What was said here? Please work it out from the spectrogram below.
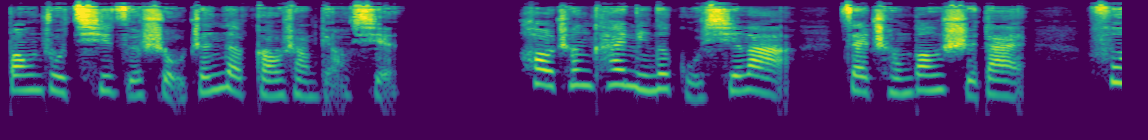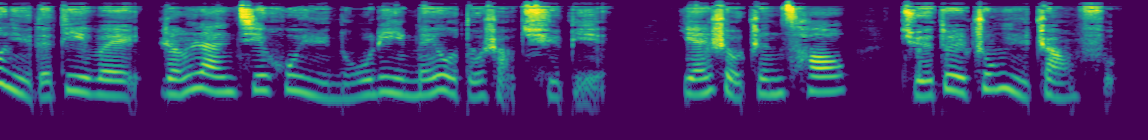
帮助妻子守贞的高尚表现。号称开明的古希腊，在城邦时代，妇女的地位仍然几乎与奴隶没有多少区别。严守贞操，绝对忠于丈夫，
